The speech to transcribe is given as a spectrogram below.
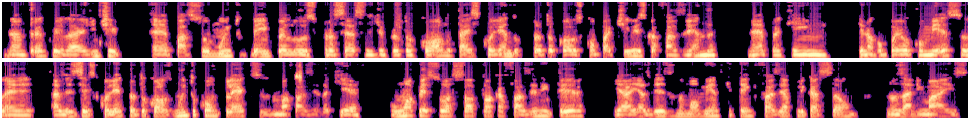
Não, tranquilo. A gente é, passou muito bem pelos processos de protocolo, tá escolhendo protocolos compatíveis com a fazenda, né? Para quem, quem não acompanhou o começo, é, às vezes você escolher protocolos muito complexos numa fazenda que é uma pessoa só toca a fazenda inteira, e aí às vezes no momento que tem que fazer a aplicação nos animais,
